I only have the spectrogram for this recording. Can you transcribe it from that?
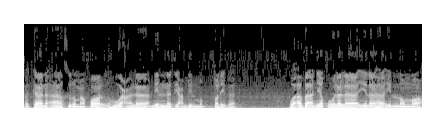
فكان آخر ما قال هو على ملة عبد المطلب. وأبى أن يقول لا إله إلا الله.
